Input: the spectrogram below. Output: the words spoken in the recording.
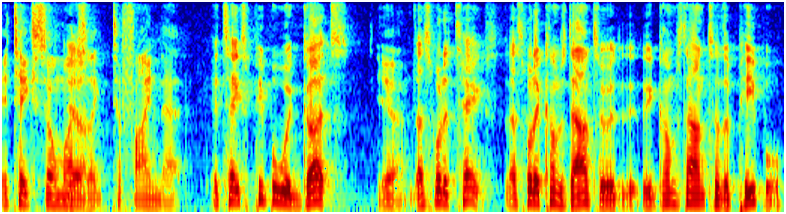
It takes so much, Yeah. like, to find that. It takes people with guts. Yeah. That's what it takes. That's what it comes down to. It, it, it comes down to the people,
